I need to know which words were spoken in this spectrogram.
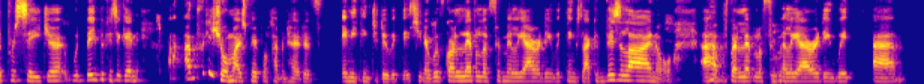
the procedure would be? Because again, I'm pretty sure most people haven't heard of anything to do with this. You know, we've got a level of familiarity with things like Invisalign, or uh, we've got a level of mm. familiarity mm. with um,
